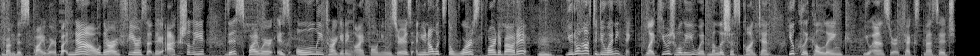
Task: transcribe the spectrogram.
from mm-hmm. this spyware. But now there are fears that they're actually, this spyware is only targeting iPhone users. And you know what's the worst part about it? Hmm. You don't have to do anything. Like usually with malicious content, you click a link, you answer a text message,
